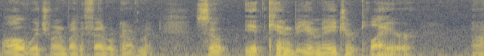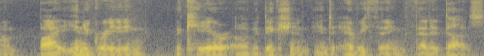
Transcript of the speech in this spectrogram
all of which run by the federal government. So it can be a major player um, by integrating the care of addiction into everything that it does,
